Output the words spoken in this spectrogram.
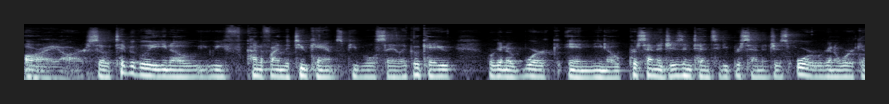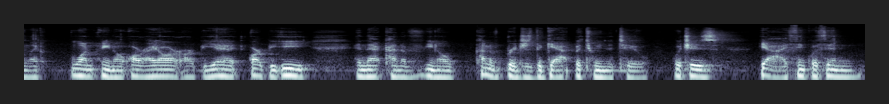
RIR. So typically, you know, we kind of find the two camps. People will say like, okay, we're going to work in, you know, percentages, intensity percentages, or we're going to work in like one, you know, RIR, RPA, RPE, and that kind of, you know, kind of bridges the gap between the two, which is, yeah, I think within,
